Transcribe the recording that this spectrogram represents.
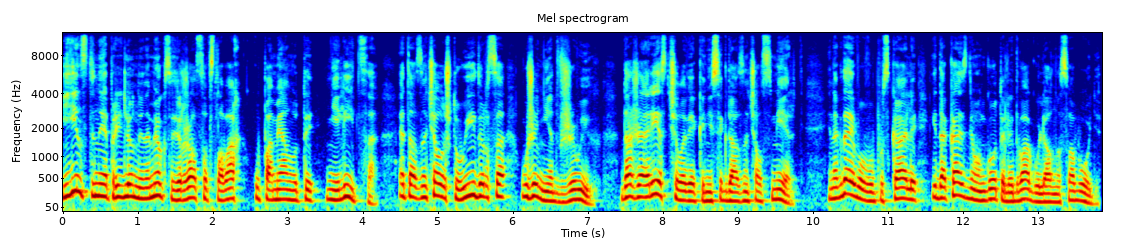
Единственный определенный намек содержался в словах «упомянуты не лица». Это означало, что Уидерса уже нет в живых. Даже арест человека не всегда означал смерть. Иногда его выпускали, и до казни он год или два гулял на свободе.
